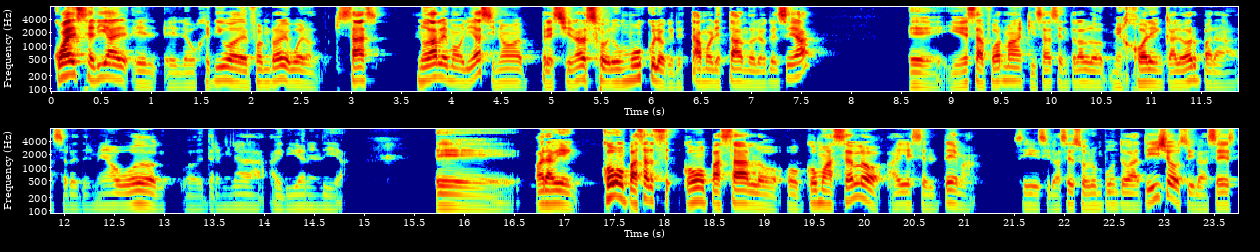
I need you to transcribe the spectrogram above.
¿cuál sería el, el objetivo del foam roll? Bueno, quizás no darle movilidad, sino presionar sobre un músculo que te está molestando, lo que sea. Eh, y de esa forma quizás entrarlo mejor en calor para hacer determinado bodo o determinada actividad en el día. Eh, ahora bien, ¿cómo, pasarse, ¿cómo pasarlo o cómo hacerlo? Ahí es el tema. ¿Sí? Si lo haces sobre un punto gatillo, si lo haces,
